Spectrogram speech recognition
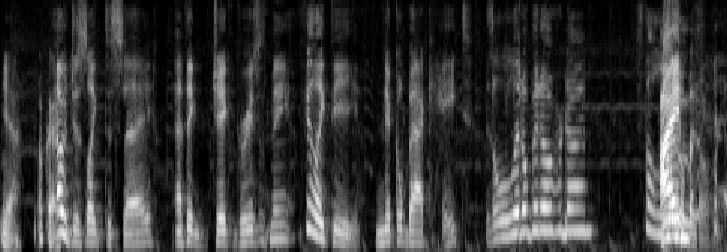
Yeah. Okay. I would just like to say, I think Jake agrees with me. I feel like the Nickelback hate is a little bit overdone. Just a little I'm- bit overdone.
